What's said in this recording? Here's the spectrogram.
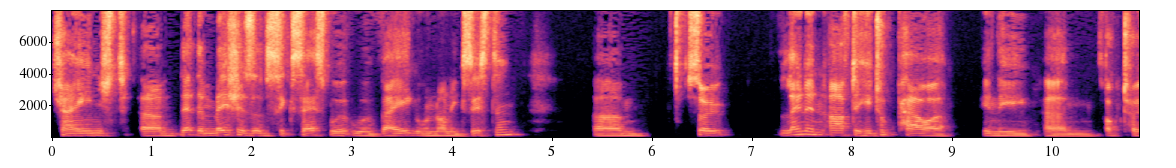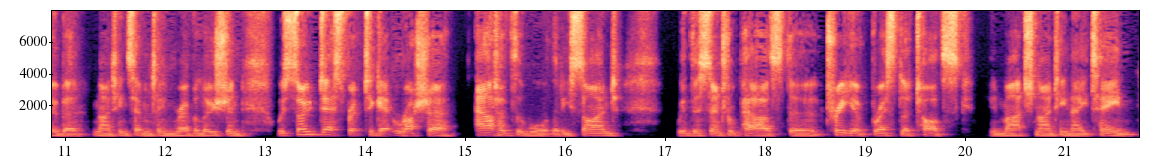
changed, um, that the measures of success were, were vague or non-existent. Um, so Lenin, after he took power in the um, October 1917 revolution, was so desperate to get Russia out of the war that he signed with the Central Powers the Treaty of Brest-Litovsk in March 1918,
